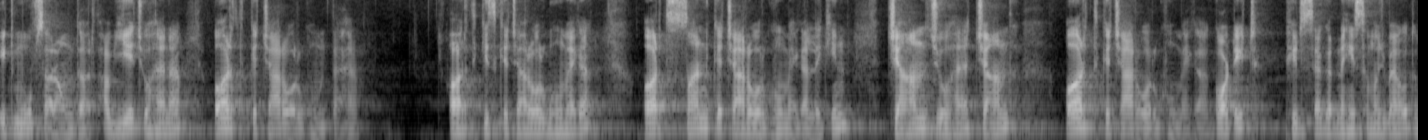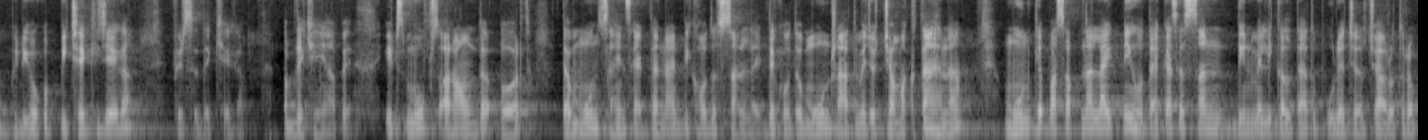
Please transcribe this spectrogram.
It moves around the earth अब ये जो है ना अर्थ के चारों ओर घूमता है। अर्थ किसके चारों ओर घूमेगा? अर्थ सन के चारों ओर घूमेगा, लेकिन चाँद जो है, चाँद अर्थ के चारों ओर घूमेगा। गॉट इट फिर से अगर नहीं समझ में आएगा तो वीडियो को पीछे कीजिएगा, फिर से देखिएगा। अब देखिए यहाँ पे its moves around the earth the moon shines at the night because the sun light देखो द मून रात में जो चमकता है ना मून के पास अपना लाइट नहीं होता है। कैसे सन दिन में निकलता है तो पूरे चारों तरफ़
